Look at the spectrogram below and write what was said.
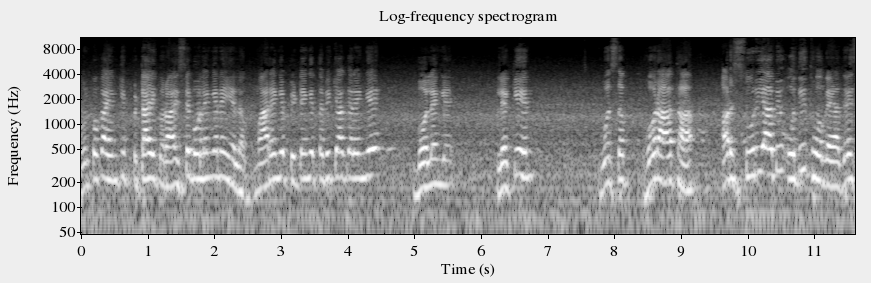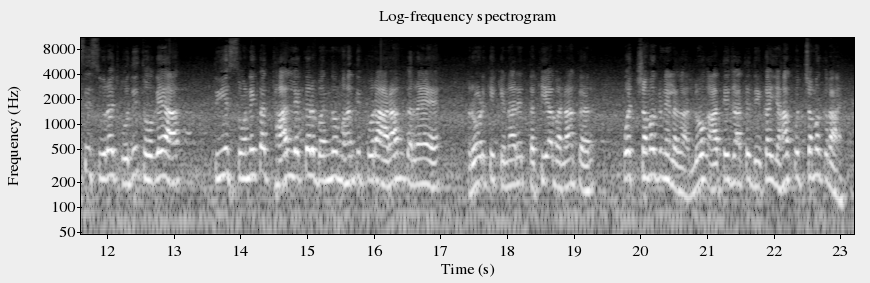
उनको कहा, इनकी पिटाई करो। ऐसे बोलेंगे नहीं ये लोग। मारेंगे, पीटेंगे, तभी क्या करेंगे? बोलेंगे। लेकिन वो सब हो रहा था और सूर्य अभी उदित हो गया। जैसे सूरज उदित हो गया तो ये सोने का थाल लेकर बंधु महंती पूरा आराम कर रहे हैं। रोड के किनारे तकिया बनाकर वो चमकने लगा। लोग आते जाते देखा, यहाँ कुछ चमक रहा है।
